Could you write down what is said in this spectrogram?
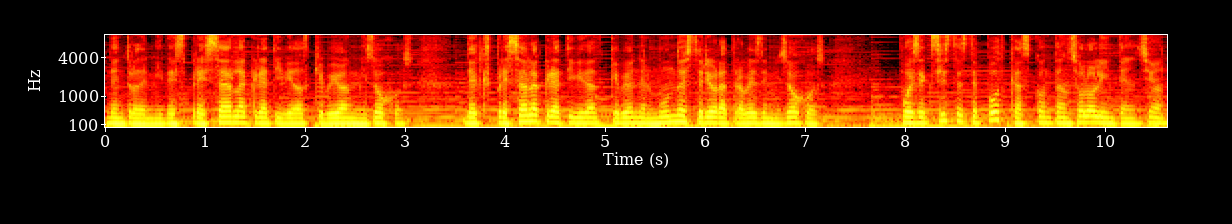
dentro de mí, de expresar la creatividad que veo en mis ojos, de expresar la creatividad que veo en el mundo exterior a través de mis ojos, pues existe este podcast con tan solo la intención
